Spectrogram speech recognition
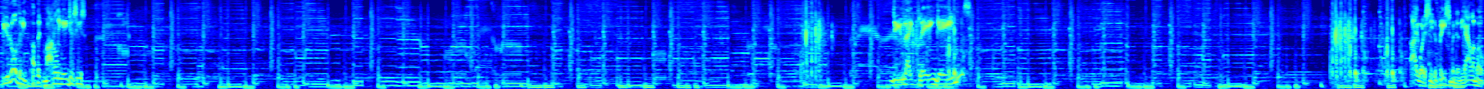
Do you know of any puppet modeling agencies? Do you like playing games? I want to see the basement in the Alamo.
